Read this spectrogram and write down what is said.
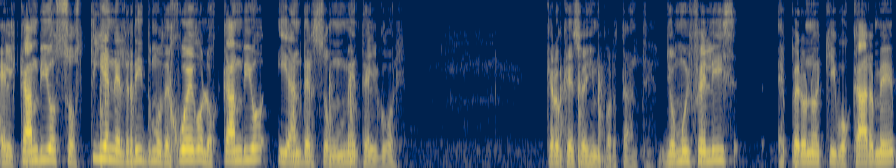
el cambio sostiene el ritmo de juego, los cambios, y Anderson mete el gol. Creo que eso es importante. Yo muy feliz, espero no equivocarme,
